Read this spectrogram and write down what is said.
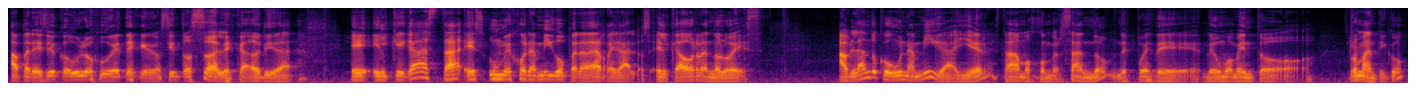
apareció con unos juguetes que 200 soles cada unidad. Eh, el que gasta es un mejor amigo para dar regalos. El que ahorra no lo es hablando con una amiga ayer, estábamos conversando después de, un momento romántico,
